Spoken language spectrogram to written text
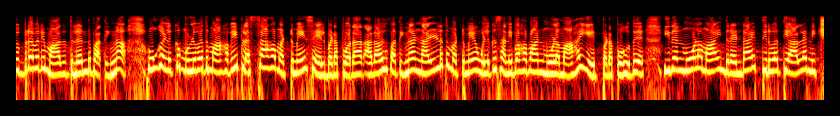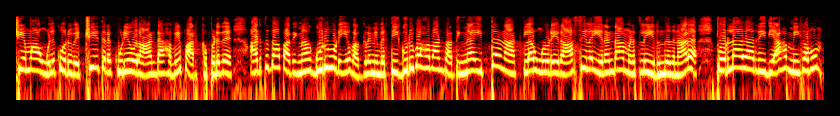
பிப்ரவரி மாதத்திலிருந்து பார்த்தீங்கன்னா உங்களுக்கு முழுவதுமாகவே ப்ளஸ்ஸாக மட்டுமே செயல்பட போகிறார் அதாவது பார்த்தீங்கன்னா நல்லது மட்டுமே உங்களுக்கு சனி பகவான் மூலமாக ஏற்பட போகுது. இதன் மூலமாக இந்த ரெண்டாயிரத்தி இருபத்தி ஆறில் நிச்சயமாக உங்களுக்கு ஒரு வெற்றியை தரக்கூடிய ஒரு ஆண்டாகவே பார்க்கப்படுது. அடுத்ததாக பார்த்தீங்கன்னா குருவுடைய வக்ர நிவர்த்தி. குரு பகவான் பார்த்தீங்கன்னா இத்தனை நாட்களில் உங்களுடைய ராசியில் இரண்டாம் இடத்துல இருந்ததுனால பொருளாதார ரீதியாக மிகவும்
